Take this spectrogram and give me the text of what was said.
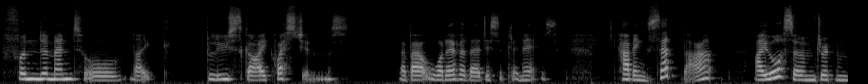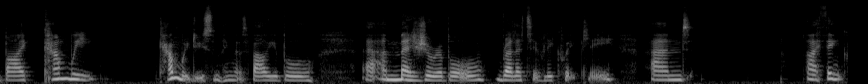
fundamental, like blue sky questions about whatever their discipline is. Having said that, I also am driven by can we can we do something that's valuable uh, and measurable relatively quickly and I think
